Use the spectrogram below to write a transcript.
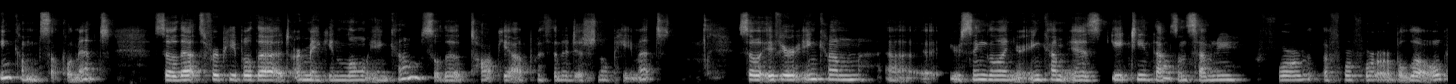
Income Supplement. So that's for people that are making low income. So they'll top you up with an additional payment. So if your income, uh, you're single and your income is 18,070 four, a four four or below,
